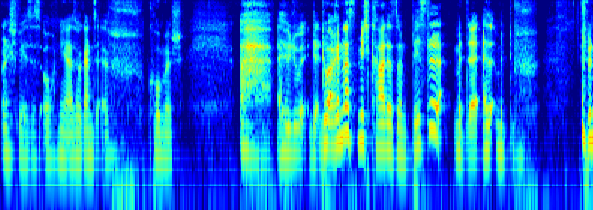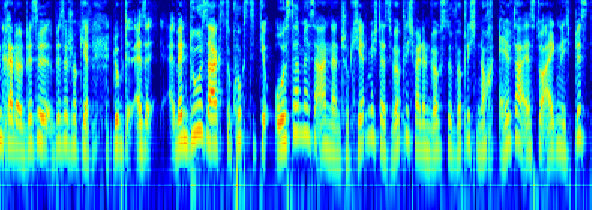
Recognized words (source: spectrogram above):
Ich weiß es auch nie, also ganz äh, komisch. Ah, Also du, du erinnerst mich gerade so ein bisschen mit, äh, also mit ich bin gerade ein bisschen, bisschen schockiert. Du, also, wenn du sagst, du guckst dir die Ostermesse an, dann schockiert mich das wirklich, weil dann wirkst du wirklich noch älter, als du eigentlich bist.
